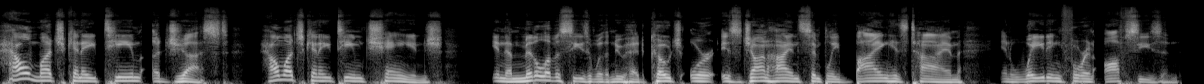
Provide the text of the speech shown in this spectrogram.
how much can a team adjust? How much can a team change in the middle of a season with a new head coach? Or is John Hynes simply buying his time and waiting for an off season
